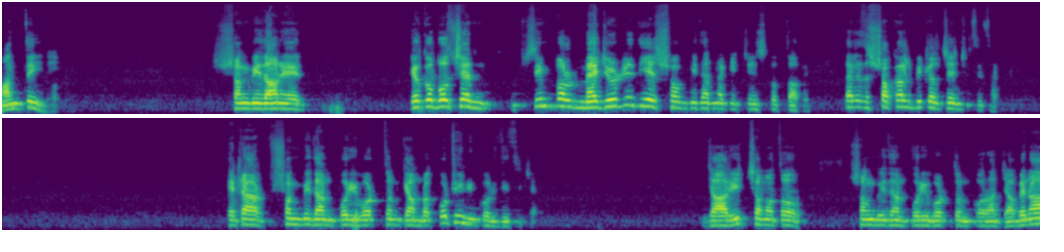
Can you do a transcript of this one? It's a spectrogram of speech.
মানতেই সংবিধানের, কেউ কেউ বলছেন সিম্পল মেজরিটি দিয়ে সংবিধান নাকি চেঞ্জ করতে হবে। তাহলে তো সকাল বিকাল চেঞ্জ হতে থাকবে। এটার সংবিধান পরিবর্তনকে আমরা কঠিন করে দিতে চাই। যার ইচ্ছা মতো সংবিধান পরিবর্তন করা যাবে না।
